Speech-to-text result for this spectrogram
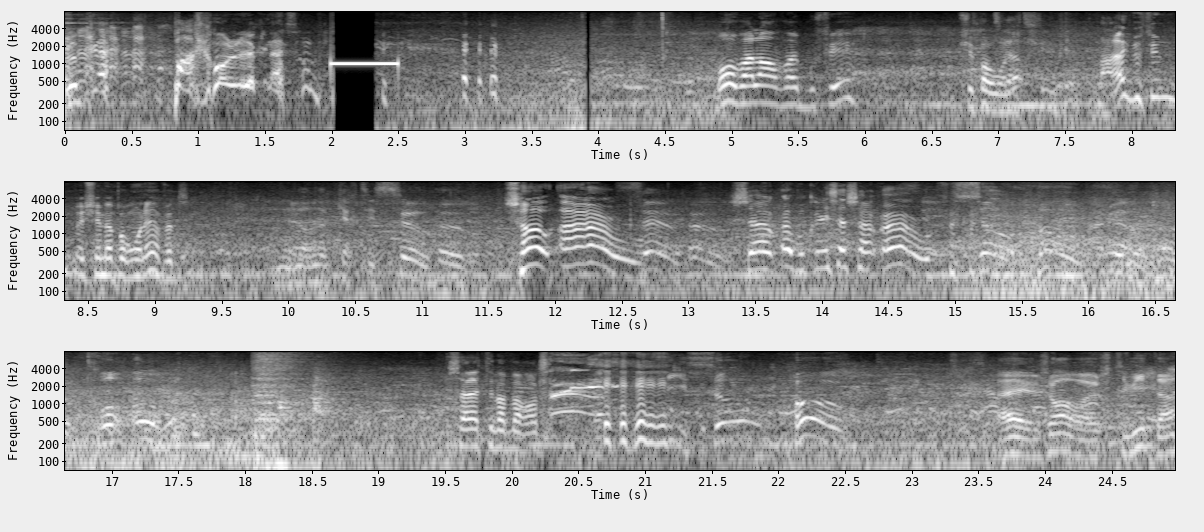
Le Par contre, le classe Bon, voilà, on va bouffer. Je sais pas où on est. Bah ouais, je me filme, mais je sais même pas où on est en fait. Dans notre quartier Soho. Soho Soho vous connaissez Soho? Soho Trop haut Ça là, t'es pas marrante. Si, Soho Eh, genre, euh, je t'imite, hein.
